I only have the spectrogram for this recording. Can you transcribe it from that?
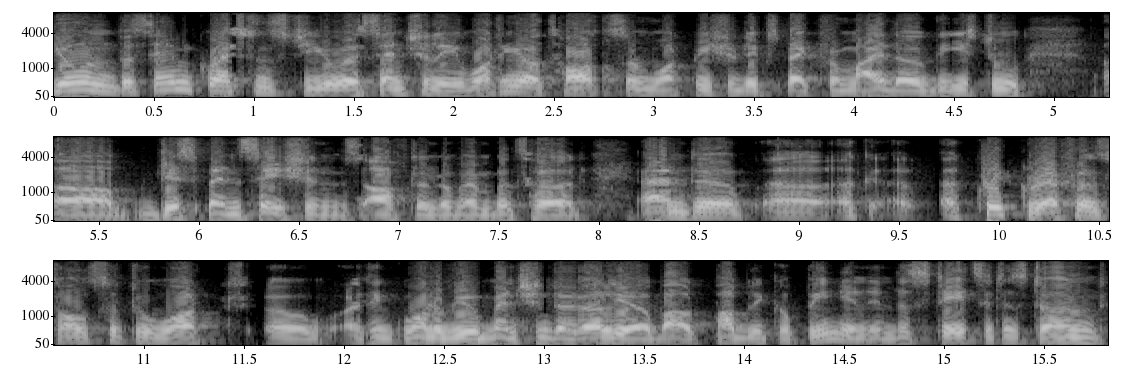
Yun, the same questions to you essentially. What are your thoughts on what we should expect from either of these two uh, dispensations after November 3rd? And uh, uh, a, a, quick reference also to what uh, I think one of you mentioned earlier about public opinion. In the States, it has turned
